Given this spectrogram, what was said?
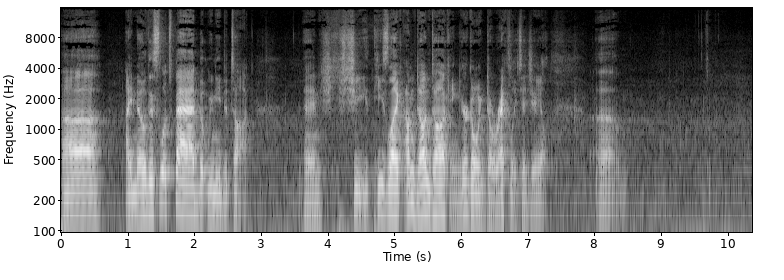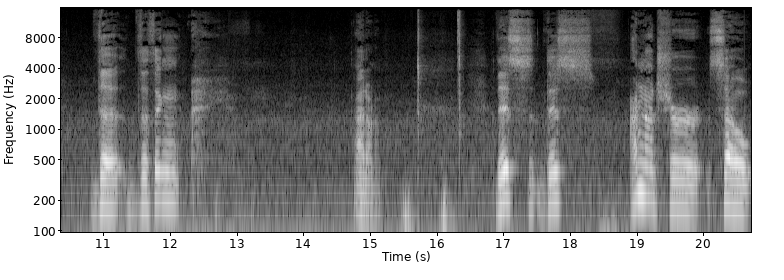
Uh, I know this looks bad, but we need to talk. And she, she he's like, I'm done talking. You're going directly to jail. Um, the the thing I don't know. This this I'm not sure so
